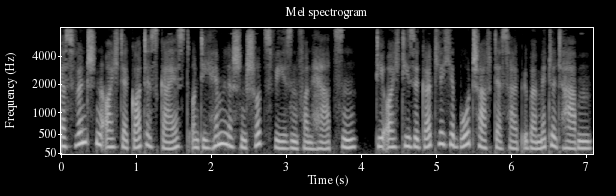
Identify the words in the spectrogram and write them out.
Das wünschen euch der Gottesgeist und die himmlischen Schutzwesen von Herzen, die euch diese göttliche Botschaft deshalb übermittelt haben,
